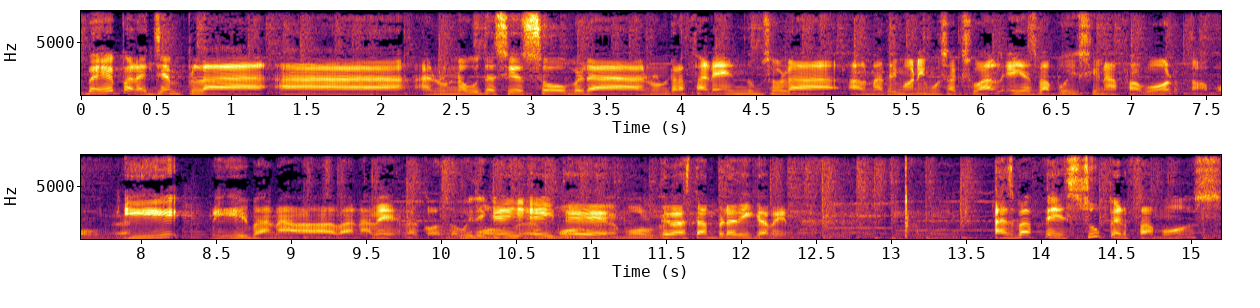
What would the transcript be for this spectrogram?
Bé, per exemple, eh, en una votació sobre, en un referèndum sobre el matrimoni homosexual, ell es va posicionar a favor Ah, molt bé. i, i va, anar, va anar bé la cosa. Vull dir Molt que ell, bé, ell té, bé. té bastant predicament. Es va fer superfamós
